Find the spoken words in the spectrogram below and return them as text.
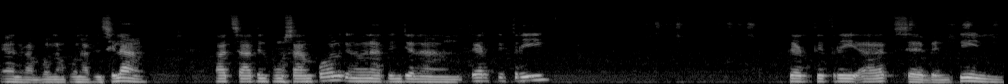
Ayan, rumble lang po natin sila. At sa atin pong sample, ginawa natin dyan ng 33, 33 at 17.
